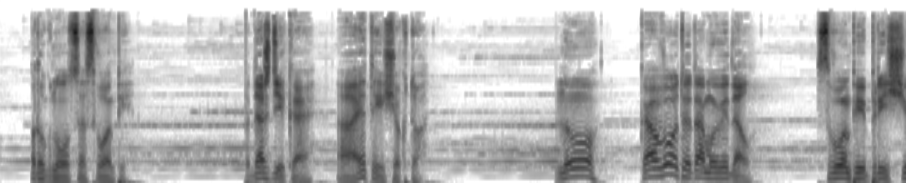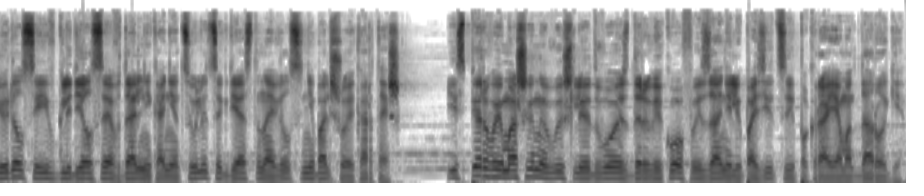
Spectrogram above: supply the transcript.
— ругнулся Свомпи. «Подожди-ка, а это еще кто?» «Ну, кого ты там увидал?» Свомпи прищурился и вгляделся в дальний конец улицы, где остановился небольшой кортеж. Из первой машины вышли двое здоровяков и заняли позиции по краям от дороги.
